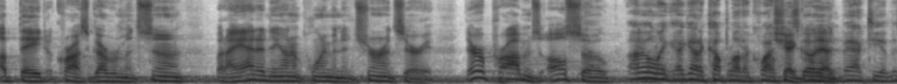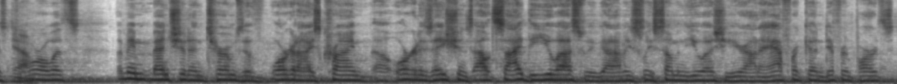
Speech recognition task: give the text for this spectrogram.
update across government soon, but I added the unemployment insurance area. There are problems also. I only I got a couple other questions. Okay, go ahead. Back to you, Mr. Yeah. Horowitz. Let me mention in terms of organized crime uh, organizations outside the U.S. We've got obviously some in the U.S. You hear out of Africa and different parts.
